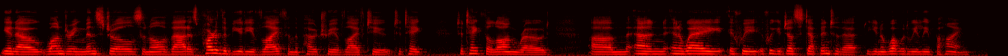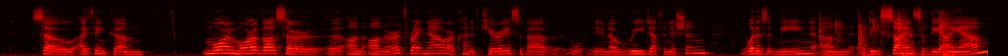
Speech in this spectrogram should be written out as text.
you know wandering minstrels and all of that is part of the beauty of life and the poetry of life to to take to take the long road Um, and in a way, if we if we could just step into that, you know, what would we leave behind? So I think um, more and more of us are uh, on on Earth right now are kind of curious about you know redefinition. What does it mean? Um, the science of the I am.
